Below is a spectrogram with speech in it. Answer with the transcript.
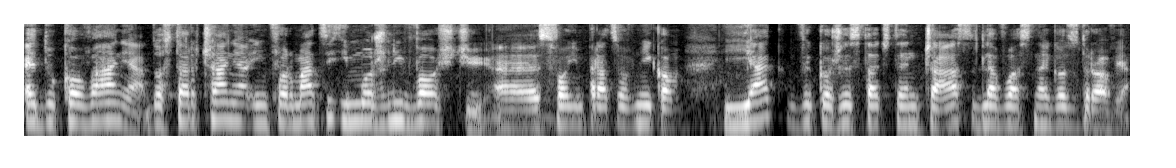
edukowania, dostarczania informacji i możliwości e, swoim pracownikom, jak wykorzystać ten czas dla własnego zdrowia,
